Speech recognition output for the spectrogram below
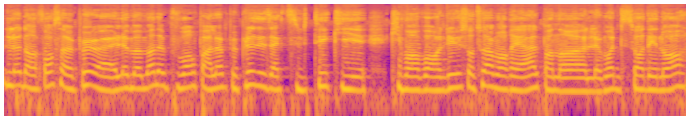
là, dans le fond, c'est un peu le moment de pouvoir parler un peu plus des activités qui qui vont avoir lieu, surtout à Montréal pendant le mois d'histoire des Noirs.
